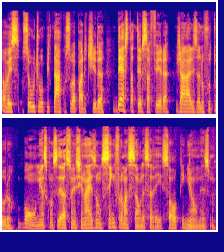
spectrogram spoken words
talvez o seu último pitaco sobre a partida desta terça-feira, já analisando o futuro. Bom, minhas considerações finais vão sem informação dessa vez, só opinião mesmo.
